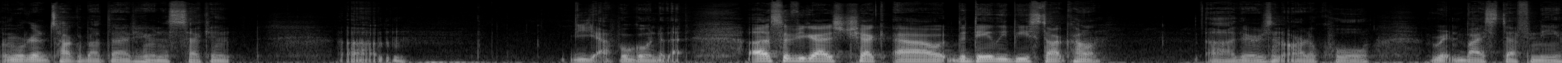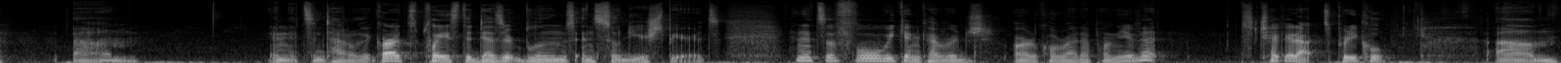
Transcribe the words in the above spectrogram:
And we're going to talk about that here in a second. Um, yeah, we'll go into that. Uh, so if you guys check out thedailybeast.com, uh, there's an article written by Stephanie, um, and it's entitled "At Garth's Place, the Desert Blooms, and So Do Your Spirits," and it's a full weekend coverage article right up on the event. So check it out; it's pretty cool. Um,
